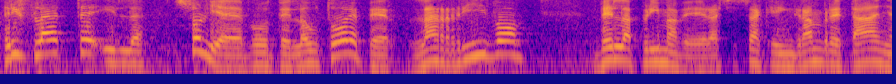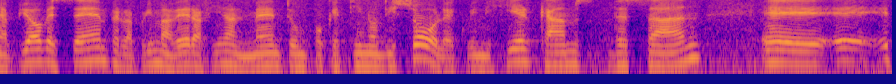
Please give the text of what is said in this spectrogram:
riflette il sollievo dell'autore per l'arrivo della primavera. Si sa che in Gran Bretagna piove sempre, la primavera finalmente un pochettino di sole, quindi Here Comes the Sun. E, e,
